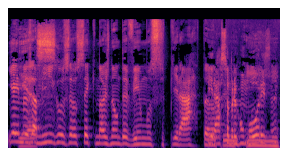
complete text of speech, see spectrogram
E aí, meus Yes. amigos, eu sei que nós não devemos pirar tanto Pirar sobre e- rumores, e, né?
